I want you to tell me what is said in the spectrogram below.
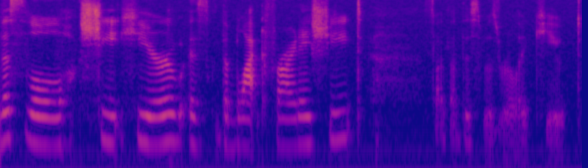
this little sheet here is the Black Friday sheet. So I thought this was really cute.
